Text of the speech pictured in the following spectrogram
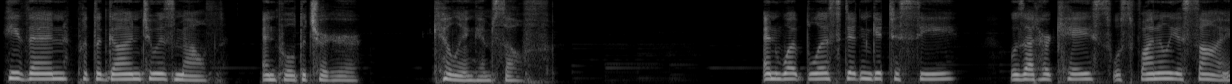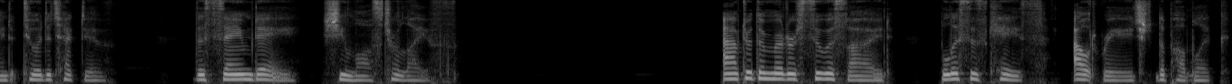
He then put the gun to his mouth and pulled the trigger, killing himself. And what Bliss didn't get to see was that her case was finally assigned to a detective the same day she lost her life. After the murder suicide, Bliss's case outraged the public.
